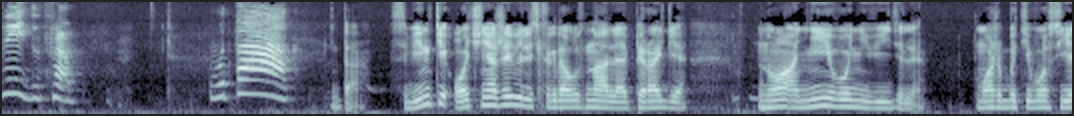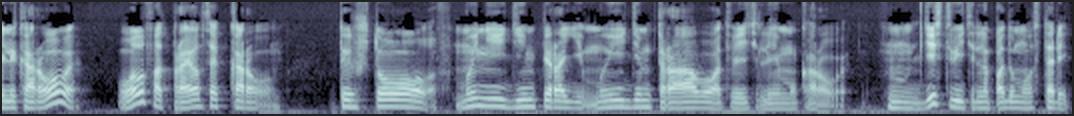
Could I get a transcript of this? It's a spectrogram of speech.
видится. Вот так. Да. Свинки очень оживились, когда узнали о пироге, но они его не видели. Может быть, его съели коровы? Олаф отправился к коровам. «Ты что, Олаф, мы не едим пироги, мы едим траву», — ответили ему коровы. «Хм, действительно», — подумал старик.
